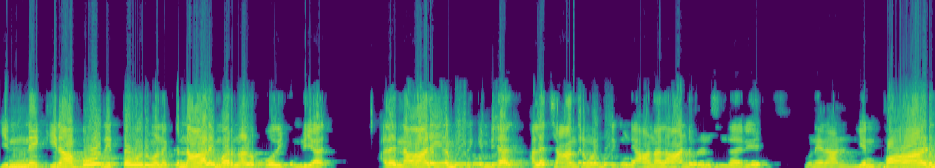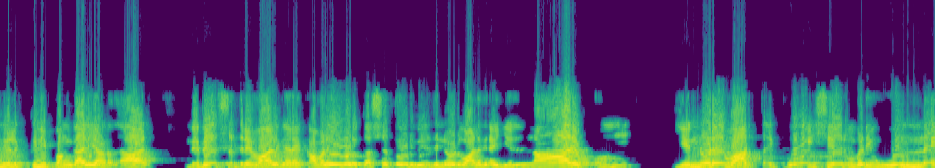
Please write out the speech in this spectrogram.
இன்னைக்கு நான் போதித்த ஒருவனுக்கு நாளை மறுநாள் போதிக்க முடியாது. அதை நாளையே போதிக்க முடியாது. அல்ல சாயந்தரம் கூட போதிக்க முடியாது. ஆனால் ஆண்டவர் சொன்னாரு உன்னை நான் என் பாடுகளுக்கு நீ பங்காளியானதால் இந்த தேசத்திலே வாழ்கிற கவலையோடு கஷ்டத்தோடு வேதனையோடு வாழ்கிற எல்லாருக்கும் என்னுடைய வார்த்தை போய் சேரும்படி உன்னை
